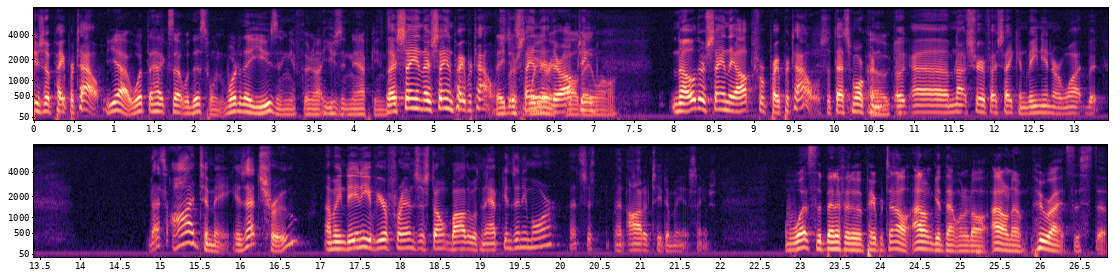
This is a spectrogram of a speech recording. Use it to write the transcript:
use a paper towel? yeah. What the heck's up with this one? What are they using if they're not using napkins? They're saying they're saying paper towels. They are saying that they're it all day opting. long. No, they're saying they opt for paper towels. That that's more. Con- Oh, okay. uh, I'm not sure if I say convenient or what, but that's odd to me. Is that true? I mean, do any of your friends just don't bother with napkins anymore? That's just an oddity to me. It seems. What's the benefit of a paper towel? I don't get that one at all. I don't know who writes this stuff.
